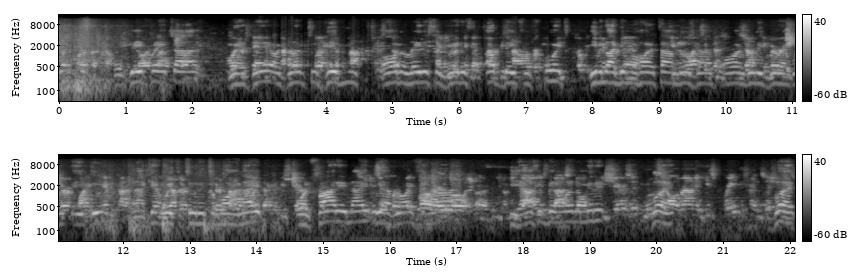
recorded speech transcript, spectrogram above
Justin and Jay Franchise where they are going to give you all the latest and greatest updates in sports. Even though I give them a hard time, those guys are really good at what they do. And I can't wait to tune in tomorrow night. On Friday night, we have Lawrence Fowler. He hasn't been on in a minute, but, but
